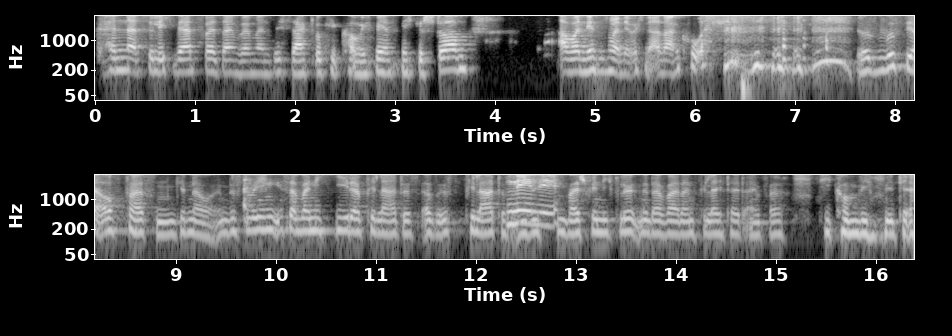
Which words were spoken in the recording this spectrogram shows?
können natürlich wertvoll sein, wenn man sich sagt, okay, komm, ich bin jetzt nicht gestorben, aber nächstes Mal nehme ich einen anderen Kurs. das muss ja auch passen, genau. Und deswegen ist aber nicht jeder Pilates, also ist Pilates nee, nee. zum Beispiel nicht blöd, ne? da war dann vielleicht halt einfach die Kombi mit der,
